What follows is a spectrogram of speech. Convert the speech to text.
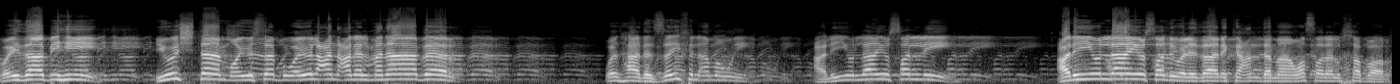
وإذا به يشتم ويسب ويلعن على المنابر. وهذا الزيف الأموي علي لا يصلي علي لا يصلي. ولذلك عندما وصل الخبر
